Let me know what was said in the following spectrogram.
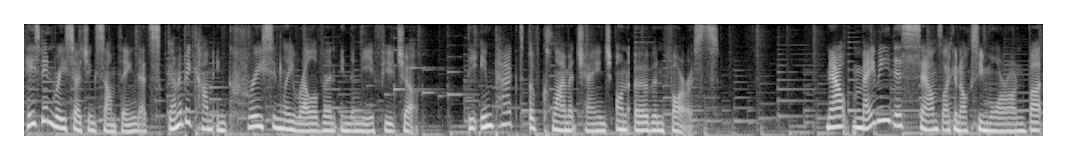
He's been researching something that's going to become increasingly relevant in the near future the impact of climate change on urban forests. Now, maybe this sounds like an oxymoron, but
